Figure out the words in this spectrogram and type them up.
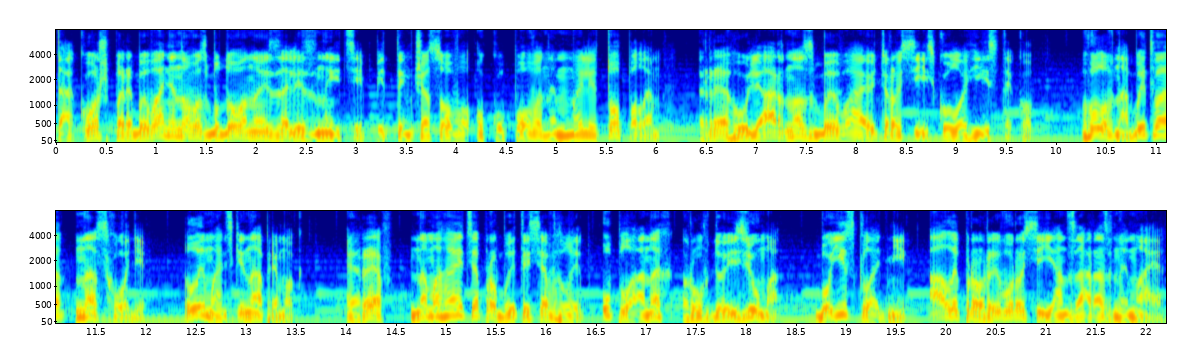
Також перебивання новозбудованої залізниці під тимчасово окупованим Мелітополем регулярно збивають російську логістику. Головна битва на сході, Лиманський напрямок. РФ намагається пробитися вглиб. У планах рух до Ізюма. Бої складні, але прориву росіян зараз немає.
